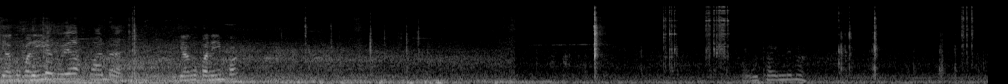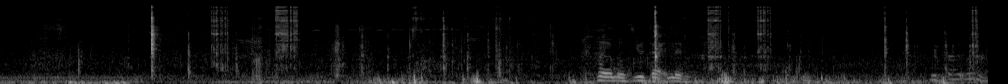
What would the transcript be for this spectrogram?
can't go on the Ten impact? we have pound that. You can't go on the impact? Who tighten them up? How must you tighten them? You tighten them.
